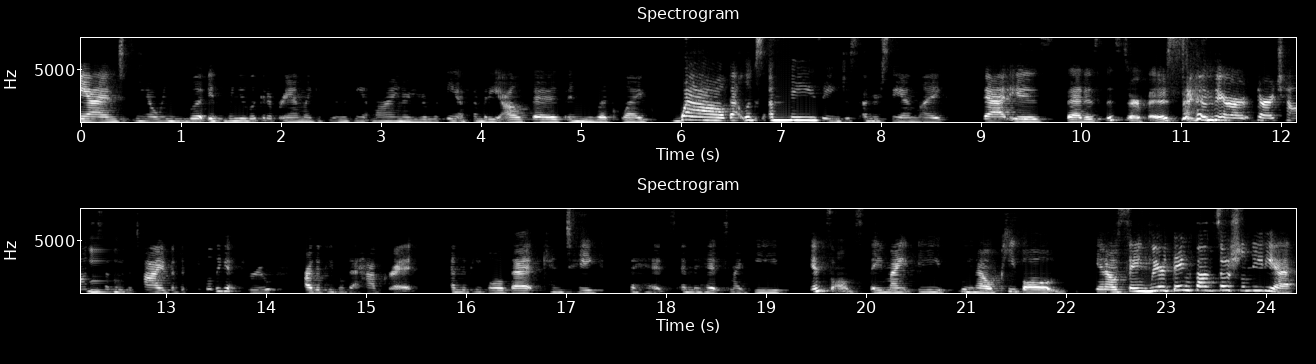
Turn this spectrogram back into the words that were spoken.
and, you know, when you look, when you look at a brand, like if you're looking at mine or you're looking at somebody else's and you look like, wow, that looks amazing. Just understand like that is, that is the surface. and there are, there are challenges mm-hmm. under the tide, but the people that get through are the people that have grit and the people that can take the hits and the hits might be insults. They might be, you know, people you know, saying weird things on social media.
